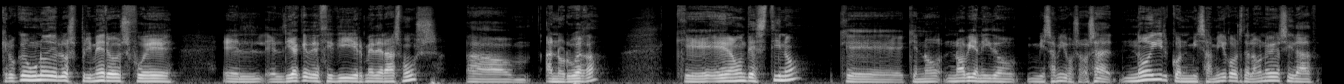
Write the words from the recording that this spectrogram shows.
creo que uno de los primeros fue el, el día que decidí irme de Erasmus a, a Noruega, que era un destino que, que no, no, habían ido mis amigos. O sea, no ir con mis amigos de la universidad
